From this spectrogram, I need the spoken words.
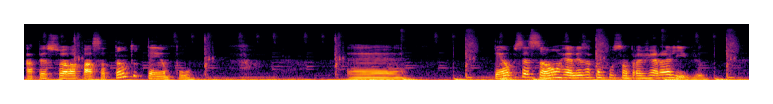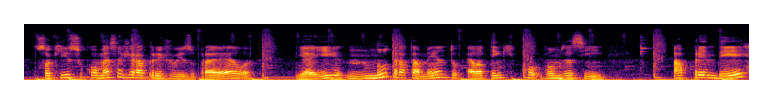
a pessoa ela passa tanto tempo. é, tem a obsessão, realiza a compulsão para gerar alívio. Só que isso começa a gerar prejuízo para ela, e aí no tratamento ela tem que, vamos dizer assim, aprender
